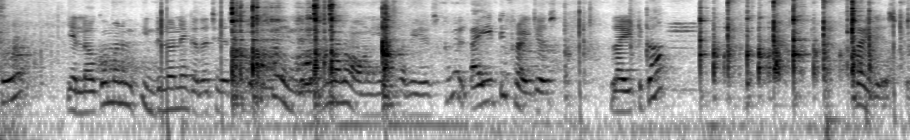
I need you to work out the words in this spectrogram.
సో ఎలాగో మనం ఇందులోనే కదా చేసుకోవాలి సో ఇందులోనే మనం ఆనియన్స్ అవి వేసుకుని లైట్ ఫ్రై చేసుకో లైట్గా ఫ్రై చేసుకో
